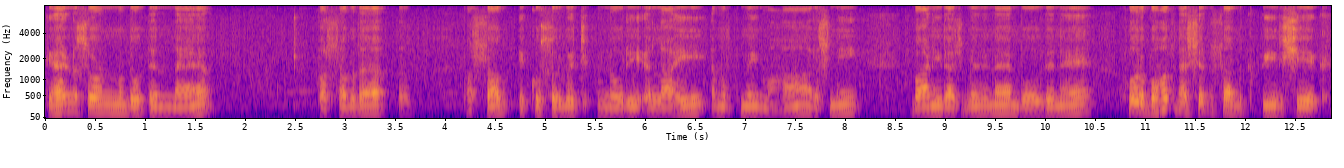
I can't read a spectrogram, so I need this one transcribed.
ਕਹਿਣ ਸੁਣਨ ਨੂੰ ਦੋ ਤਿੰਨ ਨੇ, ਪਰ ਸਭ ਦਾ ਪਰ ਸਭ ਇੱਕੋ ਸੁਰ ਵਿੱਚ ਨੂਰੀ ਇਲਾਹੀ, ਅੰਮ੍ਰਿਤਮਈ ਮਹਾ ਰਸਮੀ, ਬਾਣੀ ਰਚਦੇ ਨੇ, ਬੋਲਦੇ ਨੇ। ਹੋਰ ਬਹੁਤ ਨੇ ਸਿੱਧ ਸਾਧਕ ਪੀਰ ਸ਼ੇਖ।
